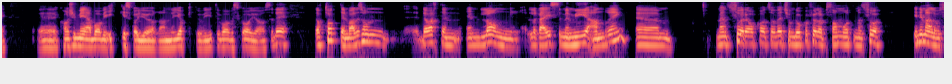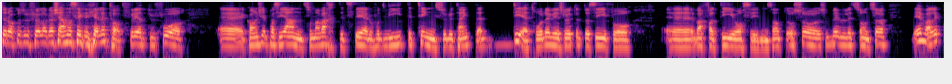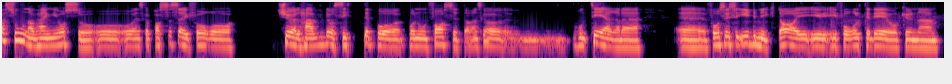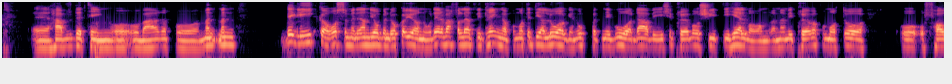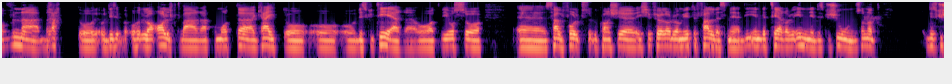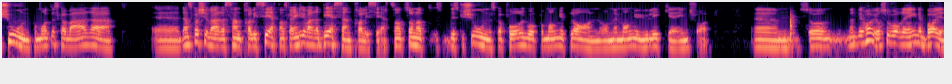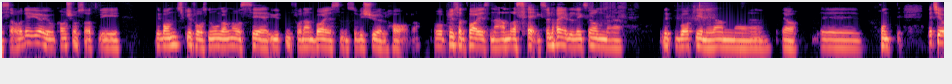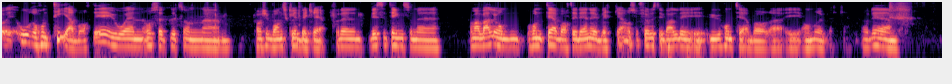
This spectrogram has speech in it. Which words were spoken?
Eh, kanskje mer hva vi ikke skal gjøre, enn nøyaktig å vite hva vi skal gjøre. Så det, det har tatt en veldig sånn Det har vært en, en lang reise med mye endring. Um, men så er det akkurat så, jeg vet ikke om dere føler det på samme måte, men så innimellom så er det akkurat som du føler det har ikke seg i det hele tatt. Fordi at du får eh, kanskje en pasient som har vært et sted og fått vite ting som du tenkte det trodde vi sluttet å si for eh, i hvert fall ti år siden. Sant? Og så, så blir det litt sånn. Så det er veldig personavhengig også, og, og en skal passe seg for å sjøl hevde å sitte på, på, noen fasiter. En skal mm, håndtere det eh, forholdsvis ydmykt da, i, i, i, forhold til det å kunne eh, hevde ting og, og være på men, men det jeg liker også med den jobben dere gjør nå, det er i hvert fall det at vi bringer på en måte dialogen opp på et nivå der vi ikke prøver å skyte i hjel hverandre, men vi prøver på en måte å, å, å favne bredt og, og, og, la alt være på en måte greit å, å diskutere. Og at vi også, eh, selv folk som du kanskje ikke føler du har mye til felles med, de inviterer du inn i diskusjonen. Sånn at diskusjonen på en måte skal være Eh, den skal ikke være sentralisert, den skal egentlig være desentralisert. Sant? Sånn at diskusjonen skal foregå på mange plan og med mange ulike innfall. Um, så, men vi har jo også våre egne biaser, og det gjør jo kanskje også at vi det er vanskelig for oss noen ganger å se utenfor den biasen som vi sjøl har. Da. Og Pluss at biasene endrer seg, så da er det liksom uh, litt tilbake inn i den uh, ja, uh, vet ikke, Ordet håndterbart det er jo en, også et litt sånn kanskje vanskelig begrep. For det er visse ting som er, kan være veldig håndterbart i det ene øyeblikket, og så føles de veldig uhåndterbare i andre øyeblikket. Og det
